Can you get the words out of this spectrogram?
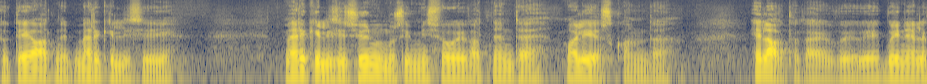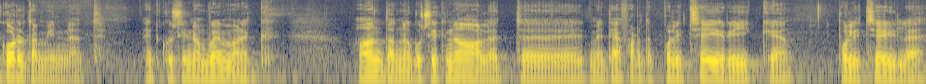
ju teavad neid märgilisi, märgilisi sündmusi, mis võivad nende valijaskonda elavdada või, või neile korda minna, et, et kui siin on võimalik anda nagu signaal, et, et meid ähvardab politseiriik ja politseile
